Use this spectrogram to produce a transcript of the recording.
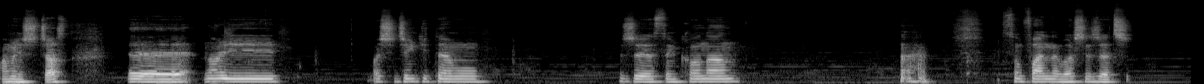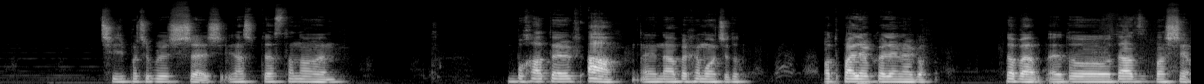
Mamy jeszcze czas. Eee, no i właśnie dzięki temu, że jest ten Conan, są fajne właśnie rzeczy. Czyli potrzebujesz 6. Inaczej teraz stanąłem. Bohater. A, e, na Behemocie to odpaliłem kolejnego. Dobra, e, to teraz właśnie e,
